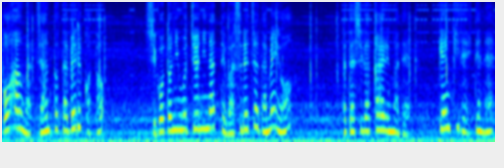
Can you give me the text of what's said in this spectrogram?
ご飯はちゃんと食べること。仕事に夢中になって忘れちゃダメよ。私が帰るまで元気でいてね。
